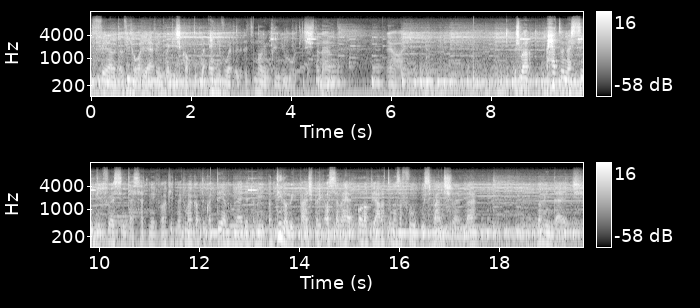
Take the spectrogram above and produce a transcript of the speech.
Félelmet, a vihar jelvényt meg is kaptuk, mert ennyi volt, ez, nagyon könnyű volt, Istenem. Jaj. És már 70-es szintig felszintezhetnék valakit, meg megkaptuk a TM01-et, ami a Dynamic Punch, pedig azt hiszem e alapjáraton az a Focus Punch lenne. Na mindegy.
